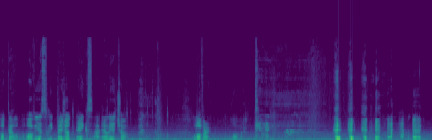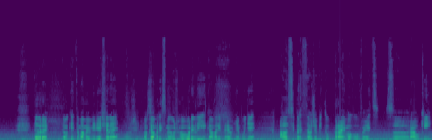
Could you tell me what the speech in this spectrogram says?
Opel. Obviously Peugeot X a L je čo? Lover. Lover. Dobre, OK, to máme vyriešené. O Camry sme už hovorili, Camry PHEV nebude. Ale si predstav, že by tú primovú vec z Rauky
